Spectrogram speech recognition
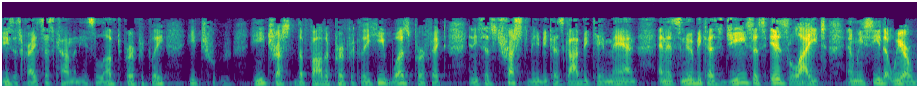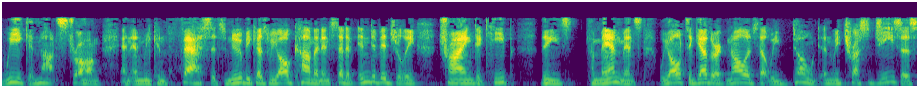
Jesus Christ has come and he's loved perfectly. He, tr- he trusted the Father perfectly. He was perfect. And he says, Trust me because God became man. And it's new because Jesus is light. And we see that we are weak and not strong. And, and we confess. It's new because we all come. And instead of individually trying to keep these commandments, we all together acknowledge that we don't. And we trust Jesus.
